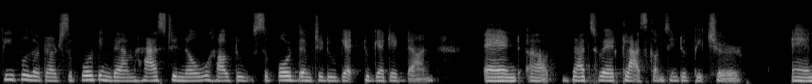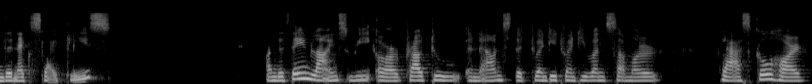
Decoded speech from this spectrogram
people that are supporting them has to know how to support them to do get to get it done. And uh, that's where class comes into picture. And the next slide, please. On the same lines, we are proud to announce the 2021 summer class cohort.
